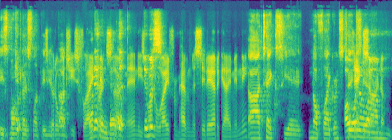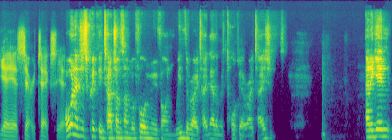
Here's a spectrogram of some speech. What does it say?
Is my personal He's opinion. got to but- watch his flagrants, think though, that- man. He's there one was- away from having to sit out a game, isn't he? Uh, Tex, yeah, not flagrant. I Tex. wanna, Tex, sorry, um, not- yeah, yeah, sorry, Tex, yeah. I want to just quickly touch on something before we move on with the rotate. Now that we've talked about rotations, and again,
